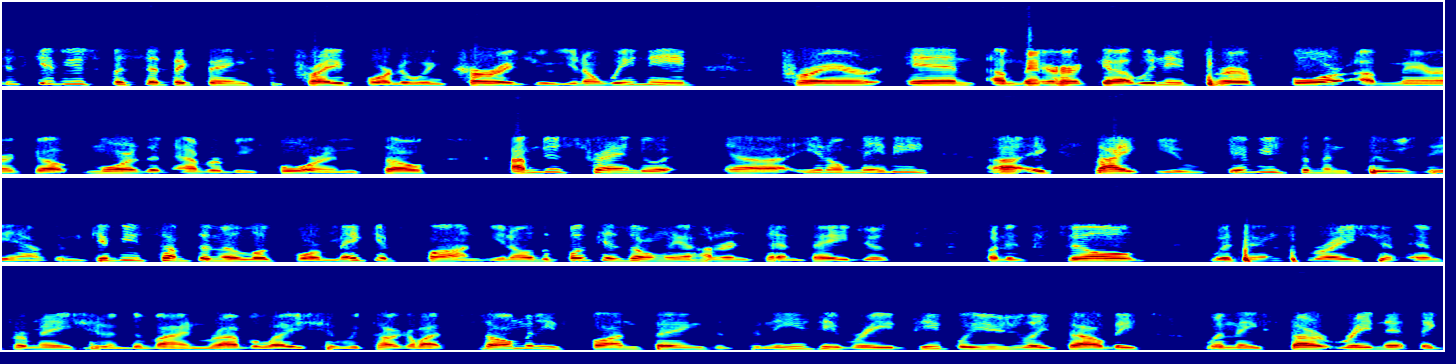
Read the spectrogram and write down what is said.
just give you specific things to pray for to encourage you. You know, we need prayer in America. We need prayer for America more than ever before. And so I'm just trying to, uh, you know, maybe, uh, excite you, give you some enthusiasm, give you something to look for, make it fun. You know, the book is only 110 pages, but it's filled with inspiration, information, and divine revelation. We talk about so many fun things. It's an easy read. People usually tell me when they start reading it, they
